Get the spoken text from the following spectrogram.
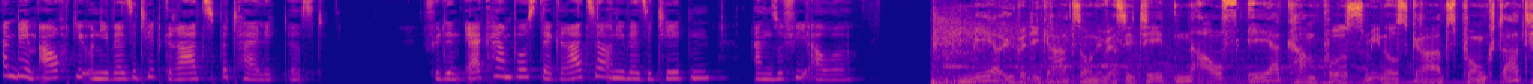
an dem auch die Universität Graz beteiligt ist. Für den R-Campus der Grazer Universitäten Ann-Sophie Aue. Mehr über die Grazer Universitäten auf ercampus-graz.at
